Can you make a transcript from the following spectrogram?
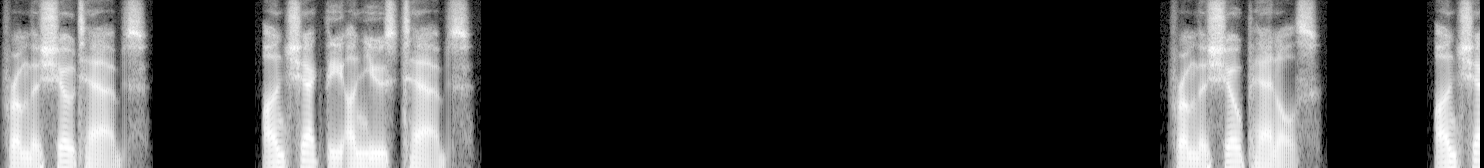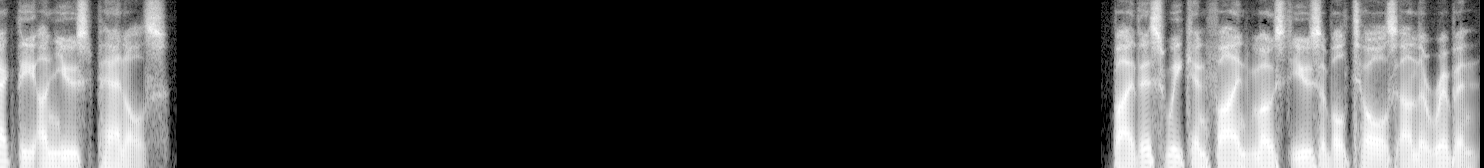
From the Show tabs. Uncheck the unused tabs. From the Show panels. Uncheck the unused panels. By this we can find most usable tools on the ribbon.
